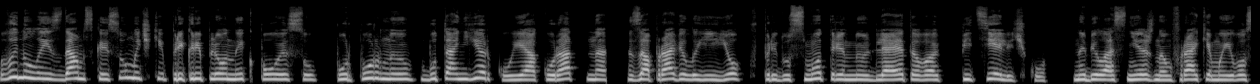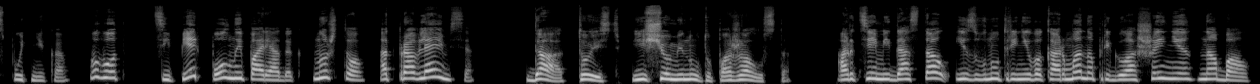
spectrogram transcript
Вынула из дамской сумочки, прикрепленной к поясу, пурпурную бутоньерку и аккуратно заправила ее в предусмотренную для этого петелечку на белоснежном фраке моего спутника. Вот, теперь полный порядок. Ну что, отправляемся? Да, то есть еще минуту, пожалуйста. Артемий достал из внутреннего кармана приглашение на бал.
